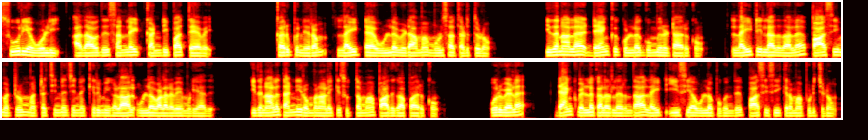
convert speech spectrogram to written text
சூரிய ஒளி, அதாவது சன்லைட் கண்டிப்பா தேவை. கருப்பு நிறம் லைட்டை உள்ளே விடாமல் முழுசா தடுத்துடும். இதனால் டேங்குக்குள்ளே கும்மிரட்டாக இருக்கும். லைட் இல்லாததால் பாசி மற்றும் மற்ற சின்ன சின்ன கிருமிகளால் உள்ளே வளரவே முடியாது. இதனால் தண்ணி ரொம்ப நாளைக்கு சுத்தமாக பாதுகாப்பாக இருக்கும். ஒருவேளை டேங்க் வெள்ளை கலரில் இருந்தால் லைட் ஈஸியாக உள்ளே புகுந்து பாசி சீக்கிரமாக பிடிச்சிடும்.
